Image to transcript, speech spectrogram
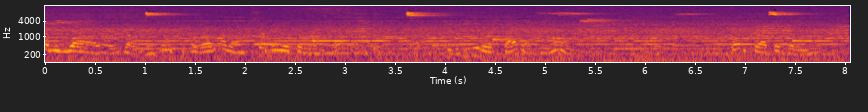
comme il y a aujourd'hui, donc il faut vraiment avoir une surveillance de C'est fini le stade, actuellement. Donc c'est la tête de.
